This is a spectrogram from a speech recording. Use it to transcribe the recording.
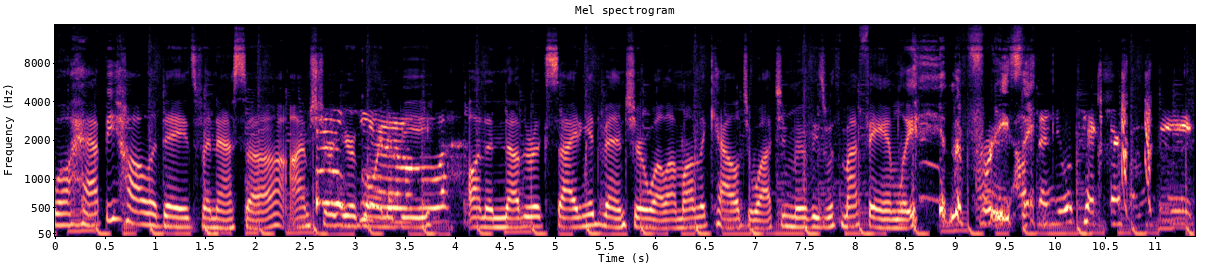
Well, happy holidays, Vanessa. I'm sure Thank you're going to be on another exciting adventure while I'm on the couch watching movies with my family in the freezing. I'll freezing. send you a picture from the beach.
